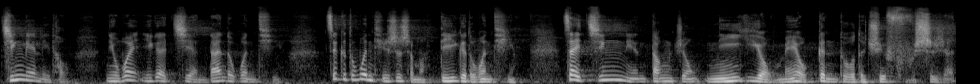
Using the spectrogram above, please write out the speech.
今年里头，你问一个简单的问题。”这个的问题是什么？第一个的问题，在今年当中，你有没有更多的去服侍人？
